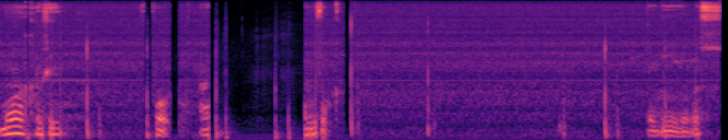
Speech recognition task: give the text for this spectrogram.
مو آخر شيء فوق فوق دقيقة بس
